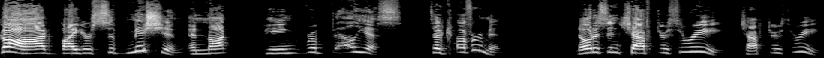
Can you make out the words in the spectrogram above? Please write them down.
God by your submission and not being rebellious to government. Notice in chapter 3, chapter 3,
